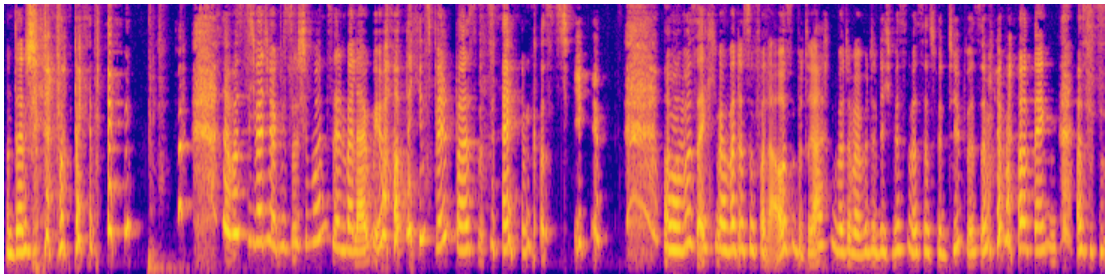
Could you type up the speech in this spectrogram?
und dann steht einfach Batman. da musste ich manchmal irgendwie so schmunzeln, weil er irgendwie überhaupt nicht ins Bild passt mit seinem Kostüm. Und man muss eigentlich, wenn man das so von außen betrachten würde, man würde nicht wissen, was das für ein Typ ist. Und man würde denken, was ist denn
